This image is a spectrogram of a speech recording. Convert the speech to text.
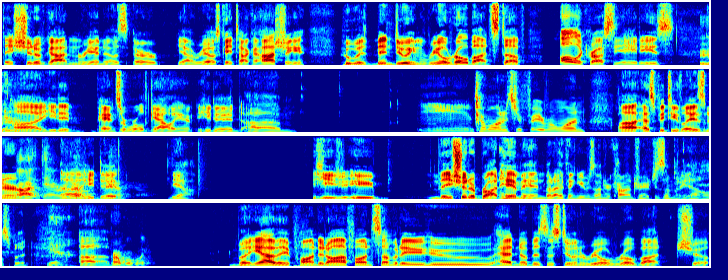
they should have gotten Ryonos or yeah Ryosuke Takahashi, who has been doing real robot stuff all across the 80s. Uh, he did Panzer World Galient. He did. Um, mm, come on, it's your favorite one. Uh, SPT Layzner. Ah, there we Uh, go. he did. Yeah. Yeah. He he. They should have brought him in, but I think he was under contract to somebody else. But Yeah. um, Probably. but yeah, they pawned it off on somebody who had no business doing a real robot show,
